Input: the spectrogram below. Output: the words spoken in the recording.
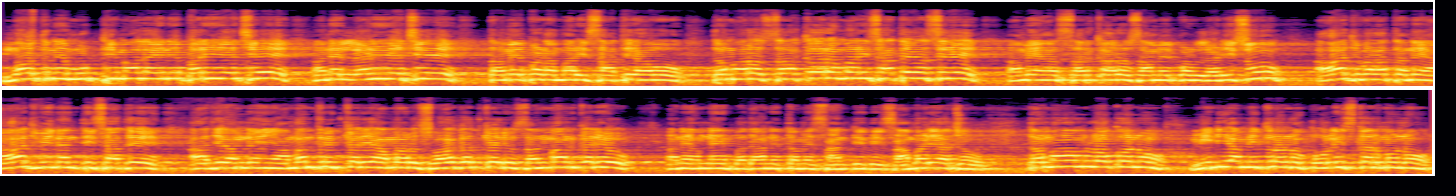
મોતને મુઠ્ઠીમાં લઈને ફરીએ છીએ અને લડીએ છીએ. તમે પણ અમારી સાથે આવો. તમારો સહકાર અમારી સાથે હશે. અમે આ સરકારો સામે પણ લડીશું. આ જ વાત અને આ જ વિનંતી સાથે આજે અમને આમંત્રિત કર્યા, અમારું સ્વાગત કર્યું, સન્માન કર્યું અને અમને બધાને તમે શાંતિથી સાંભળ્યા છો. તમામ લોકોનો, મીડિયા મિત્રોનો, પોલીસ કર્મોનો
